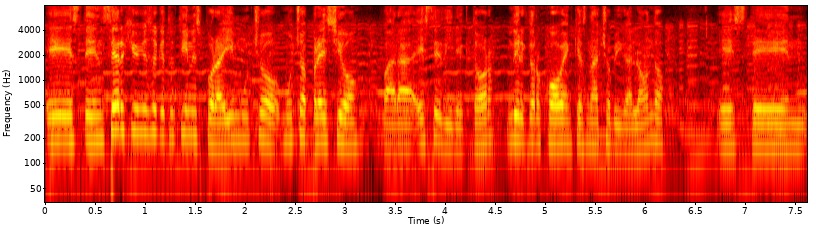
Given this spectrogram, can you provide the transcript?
Este, en Sergio, yo sé que tú tienes por ahí mucho, mucho aprecio para este director, un director joven que es Nacho Vigalondo. Este,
